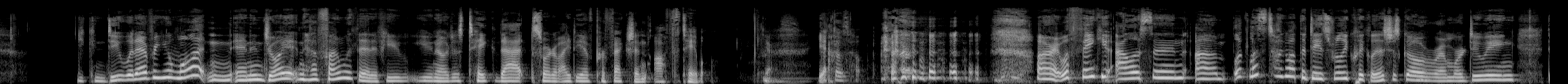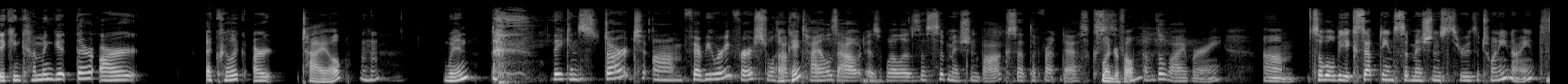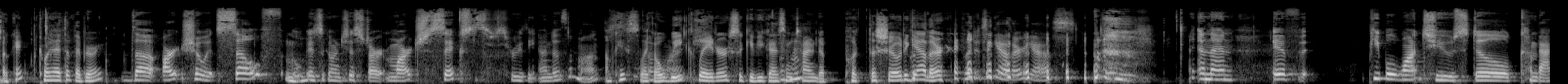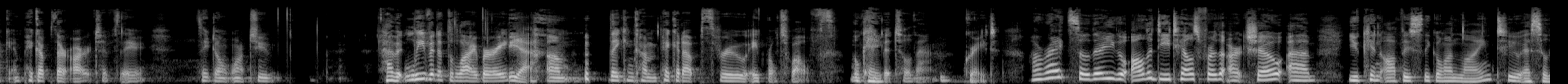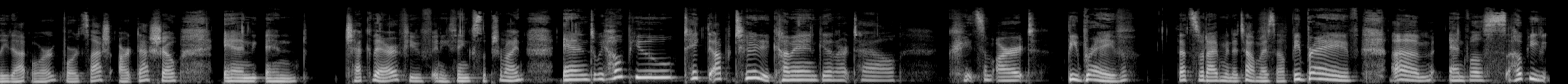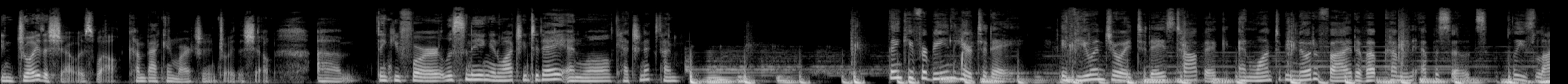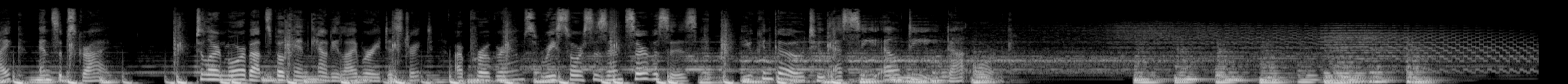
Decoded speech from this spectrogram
you can do whatever you want and, and enjoy it and have fun with it if you, you know, just take that sort of idea of perfection off the table. Yes. Yeah. It does help. All right. Well, thank you, Allison. Um, let, us talk about the dates really quickly. Let's just go over them. We're doing, they can come and get their art acrylic art tile. Mm-hmm. When? they can start um, February 1st. We'll have okay. the tiles out as well as the submission box at the front desks Wonderful. of the library. Um, so we'll be accepting submissions through the 29th. Okay, 29th of February. The art show itself mm-hmm. is going to start March 6th through the end of the month. Okay, so like a March. week later, so give you guys some mm-hmm. time to put the show together. Put, put it together, yes. and then if people want to still come back and pick up their art if they if they don't want to have it leave it at the library. Yeah. Um, they can come pick it up through April 12th. We'll okay. keep it till then. Great. All right. So there you go. All the details for the art show. Um, you can obviously go online to scld.org forward slash art dash show and, and check there if you've anything slips your mind. And we hope you take the opportunity to come in, get an art towel, create some art, be brave. That's what I'm going to tell myself. Be brave. Um, and we'll hope you enjoy the show as well. Come back in March and enjoy the show. Um, thank you for listening and watching today, and we'll catch you next time. Thank you for being here today. If you enjoyed today's topic and want to be notified of upcoming episodes, please like and subscribe. To learn more about Spokane County Library District, our programs, resources, and services, you can go to scld.org.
